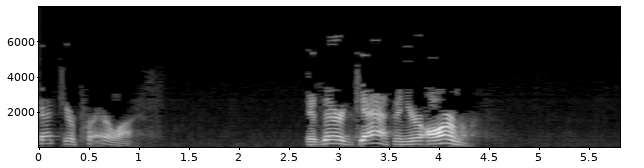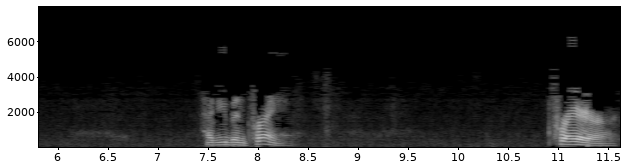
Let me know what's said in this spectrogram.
check your prayer life. Is there a gap in your armor? Have you been praying? Prayer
